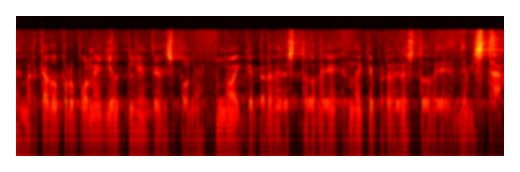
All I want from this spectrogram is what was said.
el mercado propone y el cliente dispone. No hay que perder esto de, no hay que perder esto de, vista.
